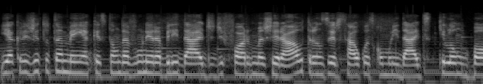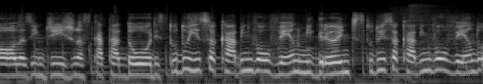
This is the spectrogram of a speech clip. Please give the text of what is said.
e acredito também a questão da vulnerabilidade de forma geral, transversal com as comunidades quilombolas, indígenas, catadores, tudo isso acaba envolvendo migrantes, tudo isso acaba envolvendo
